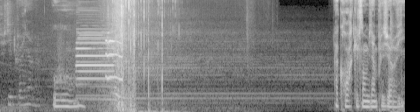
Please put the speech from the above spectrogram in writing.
Tu dis plus rien là? ou... À croire qu'ils ont bien plusieurs vies.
